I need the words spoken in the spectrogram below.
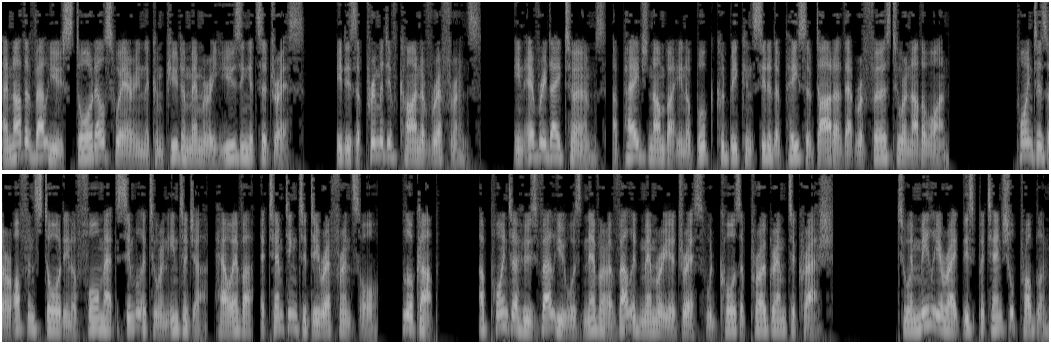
another value stored elsewhere in the computer memory using its address. It is a primitive kind of reference. In everyday terms, a page number in a book could be considered a piece of data that refers to another one. Pointers are often stored in a format similar to an integer, however, attempting to dereference or look up a pointer whose value was never a valid memory address would cause a program to crash. To ameliorate this potential problem,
